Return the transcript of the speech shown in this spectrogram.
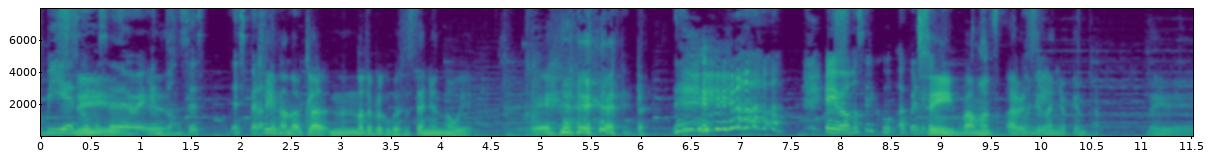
bien como se debe. es- Entonces, espérate. Sí, no, no, claro, no, no te preocupes, este año no voy a ir. Vamos a ir. acuérdate que sí, vamos a ver si el año que entra. Eh,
